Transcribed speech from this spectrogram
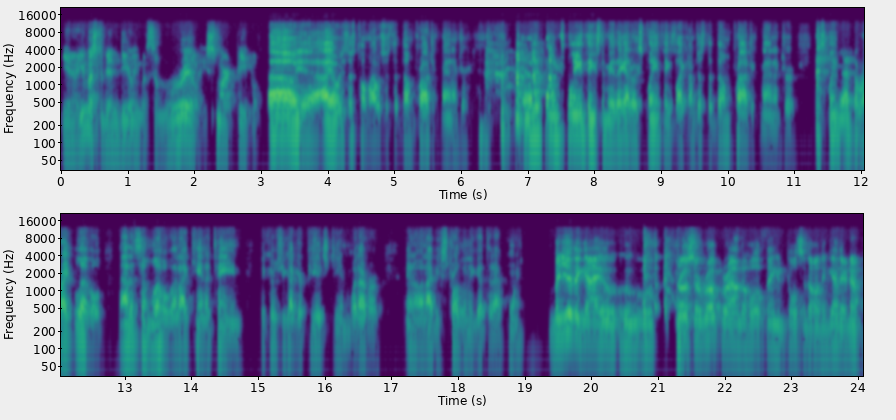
you know, you must have been dealing with some really smart people. Oh yeah, I always just told them I was just a dumb project manager. when they come and explain things to me, they got to explain things like I'm just a dumb project manager, explain it at the right level, not at some level that I can't attain because you got your PhD and whatever, you know, and I'd be struggling to get to that point. But you're the guy who who throws a rope around the whole thing and pulls it all together. Now,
